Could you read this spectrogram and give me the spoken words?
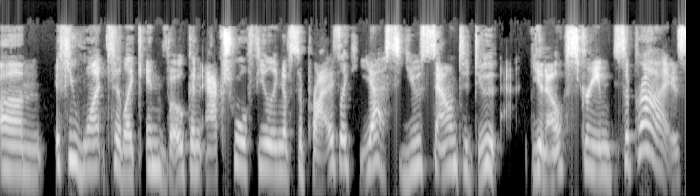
um, if you want to like invoke an actual feeling of surprise, like, yes, use sound to do that, you know, scream surprise.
